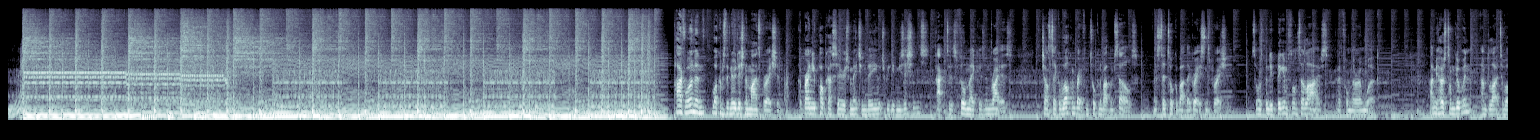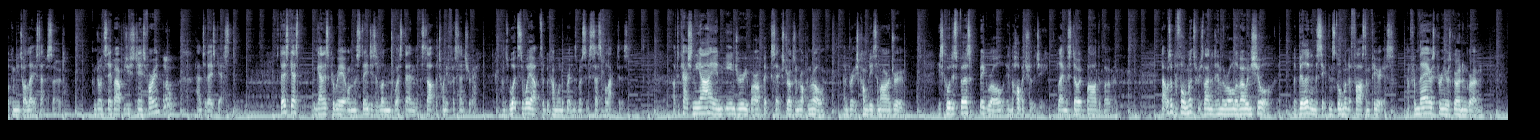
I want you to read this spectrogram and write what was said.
Hi everyone, and welcome to the new edition of My Inspiration, a brand new podcast series from HMV, which we give musicians, actors, filmmakers, and writers a chance to take a welcome break from talking about themselves and instead talk about their greatest inspiration, someone who's been a big influence on their lives and have formed their own work. I'm your host Tom Goodwin. I'm delighted to welcome you to our latest episode. I'm joined today by our producer James Forian. Hello. And today's guest. Today's guest began his career on the stages of London's West End at the start of the 21st century and has worked his way up to become one of Britain's most successful actors. After catching the eye in Ian Dury biopic Sex, Drugs and Rock and Roll and British comedy Tamara Drewe, he scored his first big role in the Hobbit trilogy, playing the stoic bard the Bowman. That was a performance which landed him the role of Owen Shaw, the villain in the sixth instalment of Fast and Furious, and from there his career has grown and grown,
